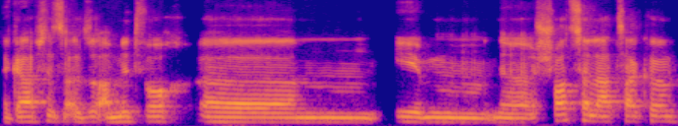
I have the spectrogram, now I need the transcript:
da gab es jetzt also am Mittwoch ähm, eben eine Shortseller-Attacke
